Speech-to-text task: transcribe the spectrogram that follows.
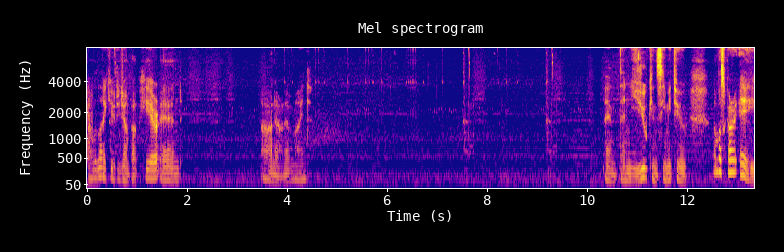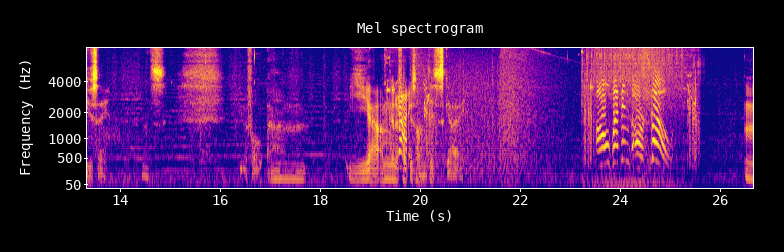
I would like you to jump up here and. Ah, no, never mind. And then you can see me too. A Masakari A, you say? That's beautiful. Um, yeah, I'm gonna Got focus it. on this guy. All weapons are go. Hmm.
